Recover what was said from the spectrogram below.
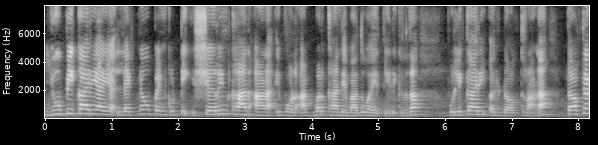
യു പിക്കാരിയായ ലക്നൗ പെൺകുട്ടി ഷെറിൻ ഖാൻ ആണ് ഇപ്പോൾ അക്ബർ ഖാന്റെ വധുവായി എത്തിയിരിക്കുന്നത്. പുള്ളിക്കാരി ഒരു ഡോക്ടറാണ് ഡോക്ടർ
